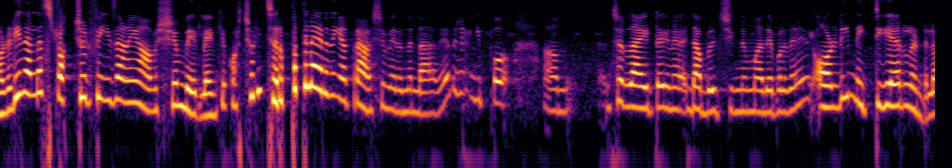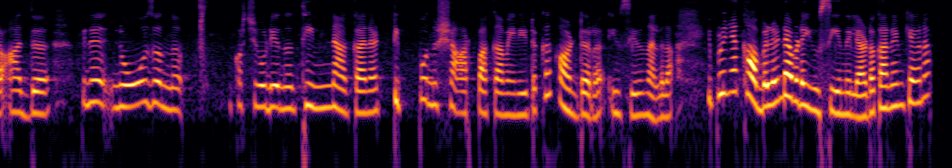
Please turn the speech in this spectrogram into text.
ഓൾറെഡി നല്ല സ്ട്രക്ചേർഡ് ഫേസ് ആണെങ്കിൽ ആവശ്യം വരില്ല. എനിക്ക് കുറച്ചുകൂടി ചെറുപ്പത്തിലായിരുന്നെങ്കിൽ അത്ര ആവശ്യം വരുന്നുണ്ടായിരുന്നത്. പക്ഷേ എനിക്കിപ്പോൾ ചെറുതായിട്ട് ഇങ്ങനെ ഡബിൾ ചിന്നും അതേപോലെ തന്നെ ഓൾറെഡി നെറ്റ് കെയറിലുണ്ടല്ലോ അത്. പിന്നെ നോസ് ഒന്ന് കുറച്ചും കൂടി ഒന്ന് തിന്നാക്കാൻ ടിപ്പ് ഒന്ന് ഷാർപ്പാക്കാൻ വേണ്ടിയിട്ടൊക്കെ കോണ്ടർ യൂസ് ചെയ്ത് നല്ലതാണ് ഇപ്പോഴും ഞാൻ കവിളിന്റെ അവിടെ യൂസ് ചെയ്യുന്നില്ല കേട്ടോ. കാരണം എനിക്കങ്ങനെ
